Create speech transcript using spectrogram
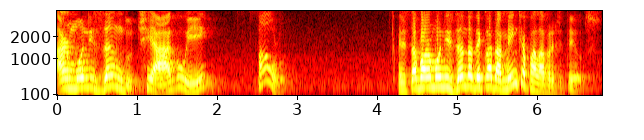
Harmonizando Tiago e Paulo. Eles estavam harmonizando adequadamente a palavra de Deus.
